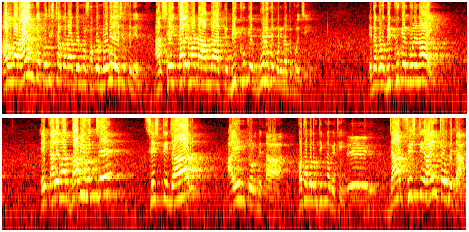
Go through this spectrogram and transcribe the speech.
আল্লাহর আইনকে প্রতিষ্ঠা করার জন্য সকল নবীরা এসেছিলেন। আর সেই কালেমাটা আমরা আজকে ভিক্ষুকের বুলিতে পরিণত করেছি। এটা কোনো ভিক্ষুকের বুলি নয়। এই কালেমার দাবি হচ্ছে, সৃষ্টি যার আইন চলবে তার। কথা বলুন ঠিক না বেঠি? যার সৃষ্টি আইন চলবে তার।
